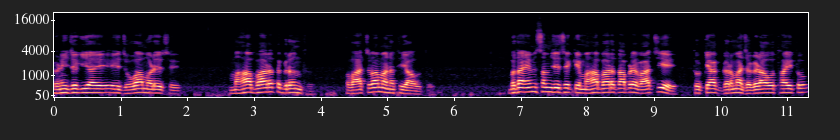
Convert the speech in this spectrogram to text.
ઘણી જગ્યાએ એ જોવા મળે છે. મહાભારત ગ્રંથ વાંચવામાં નથી આવતો. બધા એમ સમજે છે કે મહાભારત આપણે વાંચીએ તો ક્યાંક ઘરમાં ઝઘડાઓ થાય તો?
